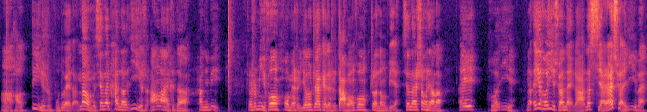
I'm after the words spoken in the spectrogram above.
啊。好，D 是不对的。那我们现在看到 E 是 unlike 的 honey bee，这是蜜蜂，后面是 yellow jacket 是大黄蜂，这能比？现在剩下了 A 和 E，那 A 和 E 选哪个啊？那显然选 E 呗。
